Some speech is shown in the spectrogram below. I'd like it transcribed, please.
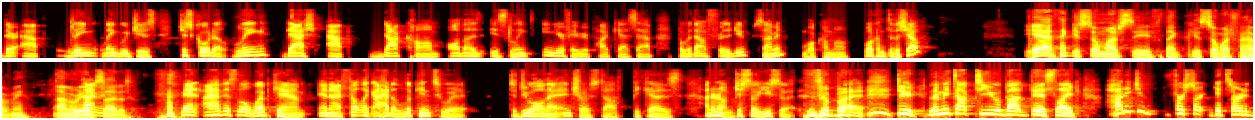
their app, Ling Languages. Just go to ling-app.com. All that is linked in your favorite podcast app. But without further ado, Simon, welcome on. Welcome to the show. Yeah, thank you so much, Steve. Thank you so much for having me. I'm really Simon, excited. man, I have this little webcam, and I felt like I had to look into it to do all that intro stuff because I don't know, I'm just so used to it. but dude, let me talk to you about this. Like, how did you first start get started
